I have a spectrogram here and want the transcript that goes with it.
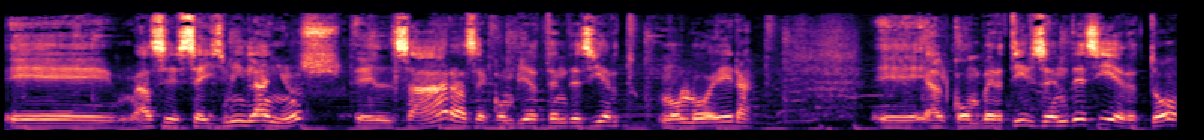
Eh, hace 6.000 años el Sahara se convierte en desierto, no lo era. Eh, al convertirse en desierto,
